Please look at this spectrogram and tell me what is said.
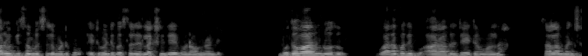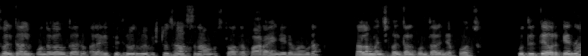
ఆరోగ్య సమస్యలు మటుకు ఎటువంటి బస్సులు నిర్లక్ష్యం చేయకుండా ఉండండి. బుధవారం రోజు గణపతి ఆరాధన చేయటం వలన చాలా మంచి ఫలితాలు పొందగలుగుతారు. అలాగే ప్రతిరోజు మీరు విష్ణు సహస్రనామ స్తోత్ర పారాయణ చేయడం వల్ల కూడా చాలా మంచి ఫలితాలు పొందుతారని చెప్పవచ్చు. కుదిరితే ఎవరికైనా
